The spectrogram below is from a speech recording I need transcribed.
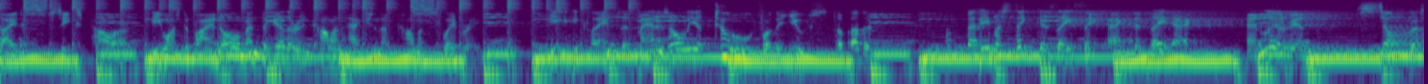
Parasite seeks power. He wants to bind all men together in common action and common slavery. He, he claims that man is only a tool for the use of others. That he must think as they think, act as they act, and live in selfless,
